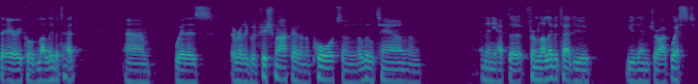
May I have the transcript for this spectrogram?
the area called La Libertad, um, where there's a really good fish market and a port and a little town, and and then you have to from La Libertad you you then drive west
